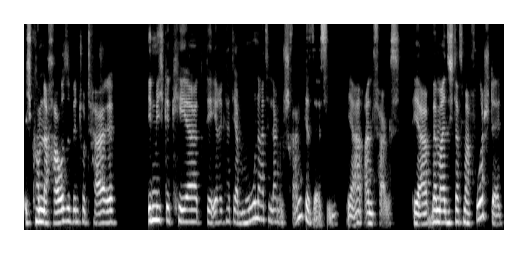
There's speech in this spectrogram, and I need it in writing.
ich komme nach Hause, bin total in mich gekehrt. Der Erik hat ja monatelang im Schrank gesessen, ja, anfangs. Ja, wenn man sich das mal vorstellt.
